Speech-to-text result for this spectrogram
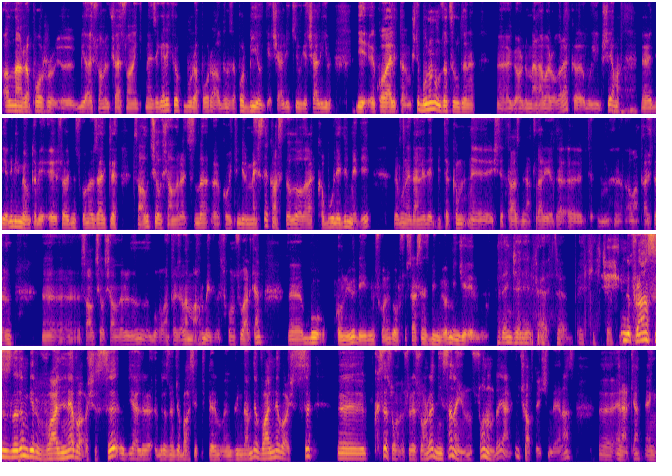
alınan rapor e, bir ay sonra, üç ay sonra gitmenize gerek yok. Bu rapor, aldığınız rapor bir yıl geçerli, iki yıl geçerli gibi bir e, kolaylık tanımıştı. Bunun uzatıldığını gördüm ben haber olarak. E, bu iyi bir şey ama e, diğerini bilmiyorum. Tabii e, söylediğiniz konu özellikle sağlık çalışanları açısından e, COVID'in bir meslek hastalığı olarak kabul edilmediği ve bu nedenle de bir takım işte tazminatlar ya da bir takım avantajların sağlık çalışanlarının bu avantajlardan mahrum edilmesi konusu varken bu konuyu değindiğimiz konuyu doğrusunu isterseniz bilmiyorum inceleyelim. İnceleyelim evet belki. Çok Şimdi iyi. Fransızların bir Valneva aşısı diğerleri biraz önce bahsettiklerim e, gündemde Valneva aşısı e, kısa süre sonra Nisan ayının sonunda yani 3 hafta içinde en az e, en erken en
